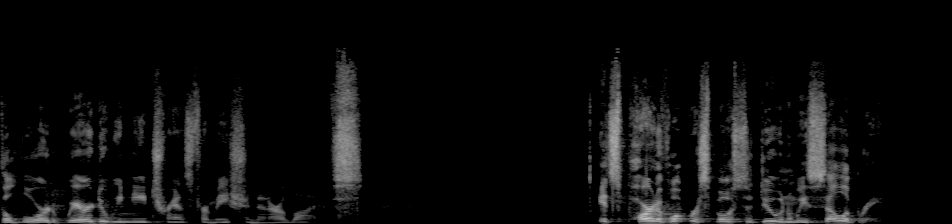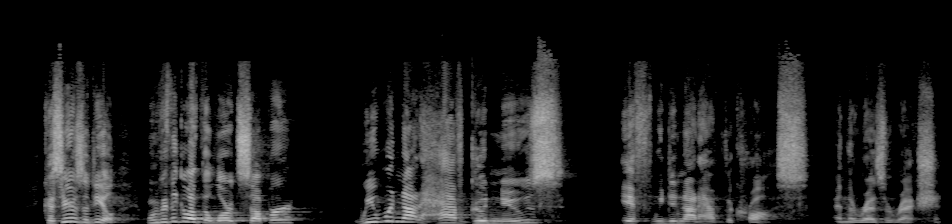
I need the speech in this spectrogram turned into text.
the Lord, where do we need transformation in our lives? It's part of what we're supposed to do when we celebrate. Because here's the deal when we think about the Lord's Supper, we would not have good news if we did not have the cross and the resurrection.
